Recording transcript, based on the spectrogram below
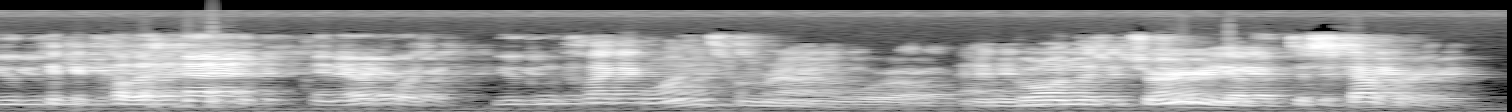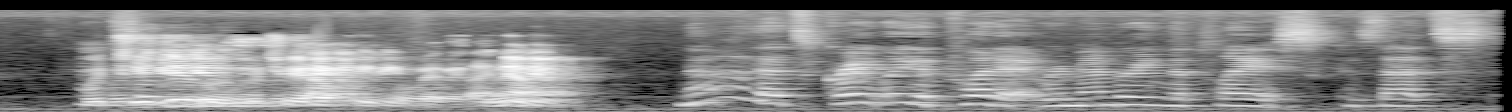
You can collect in airports. You can collect wines from around the world and go on this journey of discovery, which you do, which you help people with. I know. No, that's a great way to put it. Remembering the place, because that's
